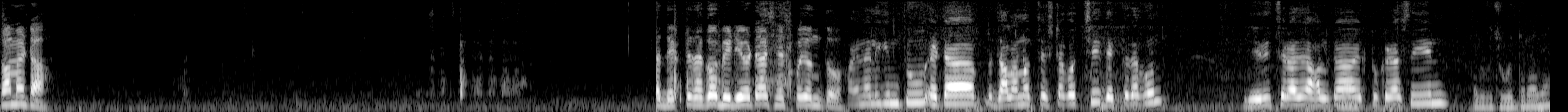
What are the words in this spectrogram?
টমেটো। দেখতে থাকো ভিডিওটা শেষ পর্যন্ত। ফাইনালি কিন্তু এটা জ্বালানোর চেষ্টা করছি দেখতে থাকুন। দিয়ে দিচ্ছে রাজা হালকা একটু কেরাসিন। একটু রাজা।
